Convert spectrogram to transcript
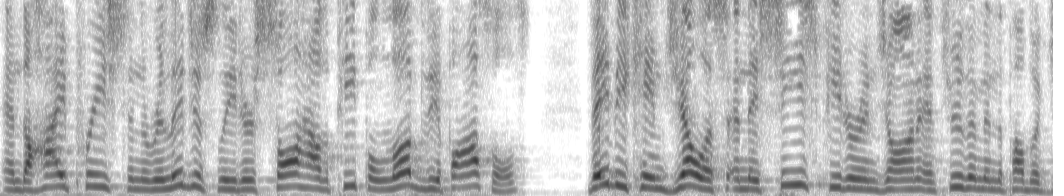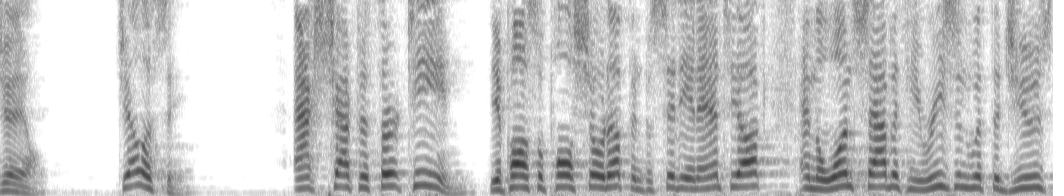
and the high priests and the religious leaders saw how the people loved the apostles, they became jealous and they seized Peter and John and threw them in the public jail. Jealousy. Acts chapter 13. The apostle Paul showed up in Pisidian Antioch, and the one Sabbath he reasoned with the Jews,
